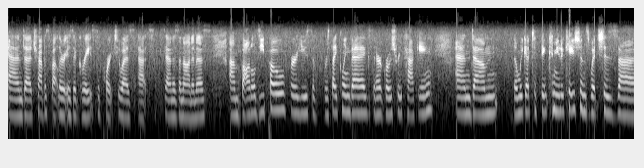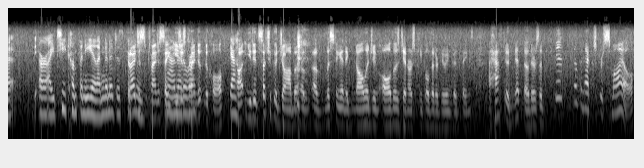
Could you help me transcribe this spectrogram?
and uh, Travis Butler is a great support to us at Santa's Anonymous. Um, Bottle Depot for use of recycling bags in our grocery packing, and um, then we get to Think Communications, which is uh, our IT company, and I'm going to just Can I just can I just say you just kind of Nicole? Yeah. Uh, you did such a good job of, of listening and acknowledging all those generous people that are doing good things. I have to admit though, there's a bit of an extra smile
